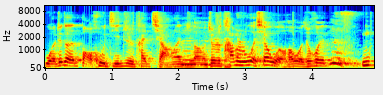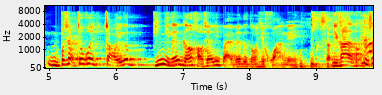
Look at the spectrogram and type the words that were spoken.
我这个保护机制太强了，你知道吗？就是他们如果笑我的话，我就会，嗯嗯，不是，就会找一个比你那个梗好笑一百倍的东西还给你，你看，这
